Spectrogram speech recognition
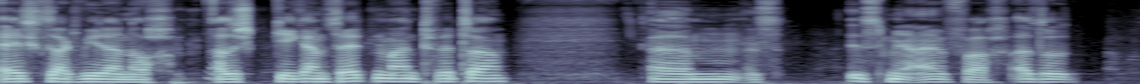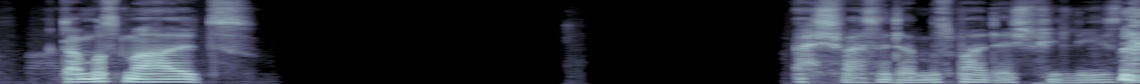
ehrlich gesagt, weder noch. Also ich gehe ganz selten mal an Twitter. Ähm, es ist mir einfach, also da muss man halt. Ich weiß nicht, da muss man halt echt viel lesen.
